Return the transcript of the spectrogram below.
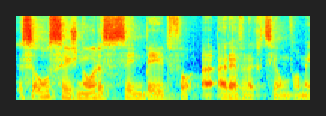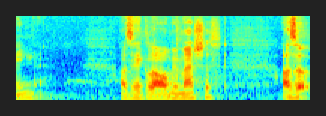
das Aussen ist nur ein Sinnbild von äh, eine Reflexion von innen. Also ich glaube, Wie meinst du das? Also,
